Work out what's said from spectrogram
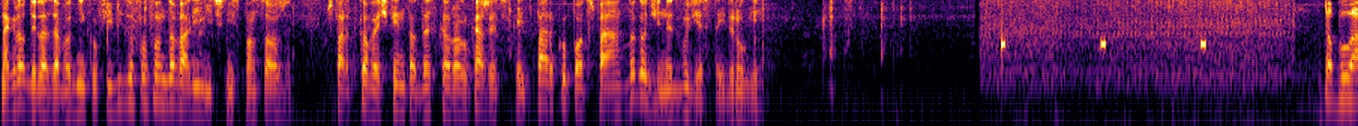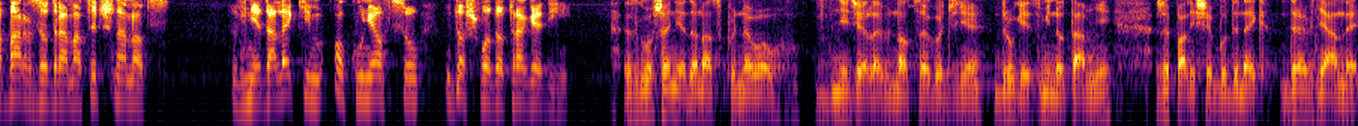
Nagrody dla zawodników i widzów ufundowali liczni sponsorzy. Czwartkowe święto deskorolkarzy w skateparku potrwa do godziny 22. To była bardzo dramatyczna noc. W niedalekim Okuniowcu doszło do tragedii. Zgłoszenie do nas wpłynęło w niedzielę w nocy o godzinie drugiej z minutami, że pali się budynek drewniany.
